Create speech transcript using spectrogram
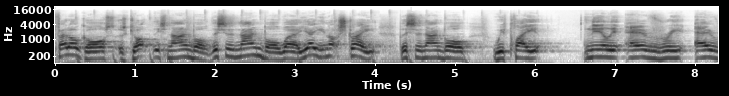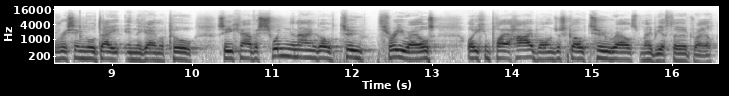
Fedor Gorst has got this nine ball. This is a nine ball where, yeah, you're not straight, but this is a nine ball we play nearly every every single day in the game of pool. So you can have a swing nine, go two, three rails, or you can play a high ball and just go two rails, maybe a third rail.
